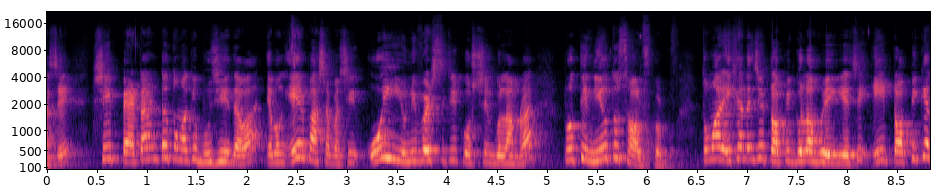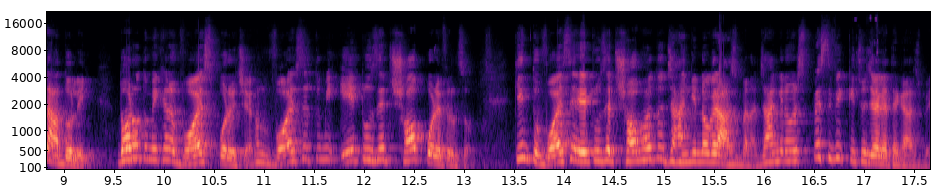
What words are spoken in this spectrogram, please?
আসে, সেই প্যাটার্নটা তোমাকে বুঝিয়ে দেওয়া এবং এর পাশাপাশি ওই ইউনিভার্সিটির কোশ্চেনগুলো আমরা প্রতিনিয়ত সলভ করব। তোমার এখানে যে টপিকগুলো হয়ে গিয়েছে, এই টপিকের আদলেই ধরো তুমি এখানে ভয়েস পড়েছো, এখন ভয়েসে তুমি এ টু জেড সব পড়ে ফেলছো। কিন্তু ভয়েসের এ টু জেড সব হয়তো জাহাঙ্গীরনগরে আসবে না, জাহাঙ্গীরনগরের স্পেসিফিক কিছু জায়গা থেকে আসবে।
